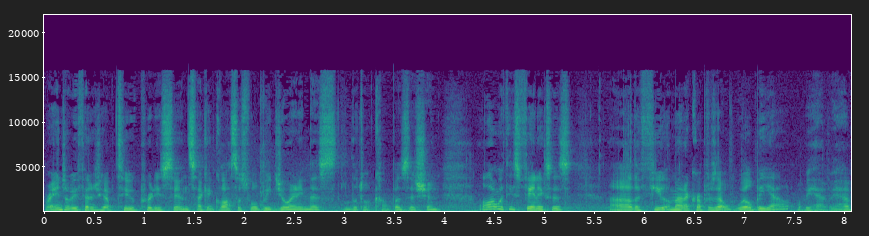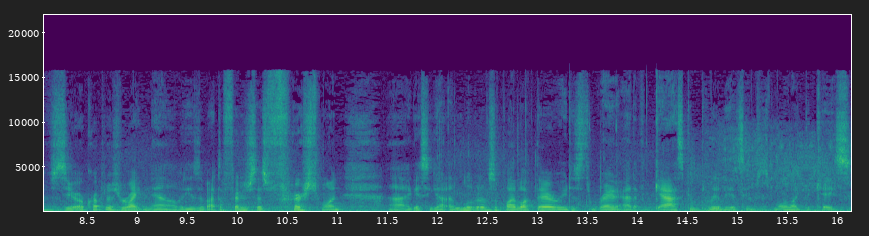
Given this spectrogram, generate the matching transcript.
Range will be finishing up too pretty soon. Second Colossus will be joining this little composition. Along with these Phoenixes, uh, the few amount of Corruptors that will be out, what we have? We have zero Corruptors right now, but he's about to finish his first one. Uh, I guess he got a little bit of supply block there, where he just ran out of gas completely, it seems is more like the case.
